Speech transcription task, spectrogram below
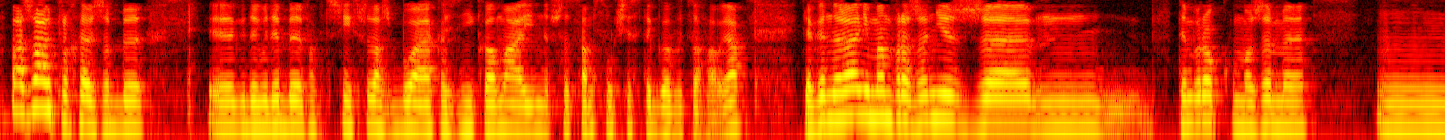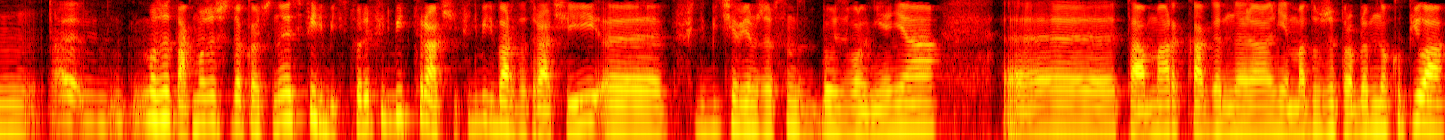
chyba żal trochę, żeby e, gdy, gdyby faktycznie sprzedaż była jakaś znikoma i przez Samsung się z tego wycofał. Ja, ja generalnie mam wrażenie, że mm, w tym roku możemy Hmm, może tak, może jeszcze dokończę. No jest Fitbit, który Fitbit traci. Fitbit bardzo traci. W Fitbicie wiem, że są, były zwolnienia. E, ta marka generalnie ma duży problem. No kupiła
